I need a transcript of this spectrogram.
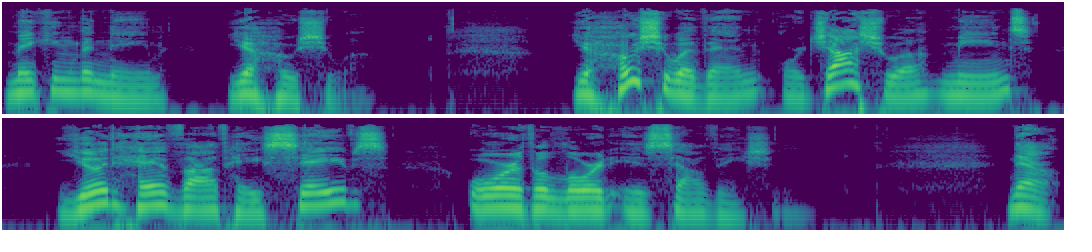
making the name Yehoshua. Yehoshua then, or Joshua, means Yud He Vav He saves, or the Lord is salvation. Now,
